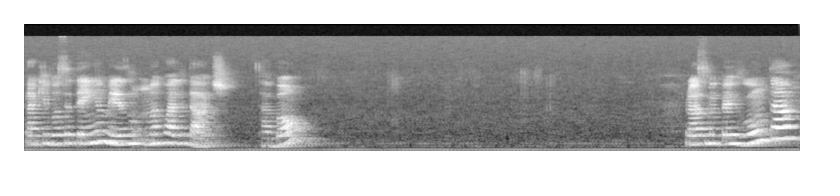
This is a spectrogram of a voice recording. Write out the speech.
para que você tenha mesmo uma qualidade, tá bom? Próxima pergunta.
